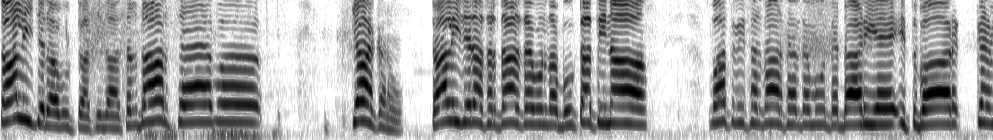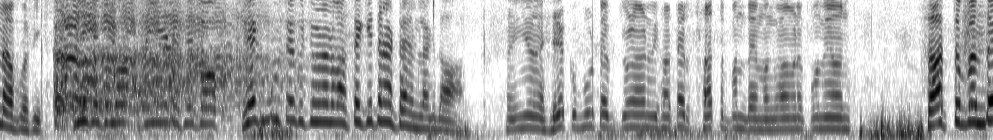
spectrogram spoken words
टाली जहिड़ा बूटा थी ना सरदार साहब क्या करूं टाली जहिड़ा सरदार साहब हुन बूटा थी ना ਬਾਤ ਵੀ ਸਰਦਾਰ ਸਾਹਿਬ ਦੇ ਮੂੰਹ ਤੇ ਦਾੜੀ ਹੈ ਇਤਬਾਰ ਕਰਨਾ ਪਸੀ ਠੀਕ ਹੈ ਚਲੋ ਸਹੀ ਹੈ ਦੱਸੇ ਤੋ ਇੱਕ ਬੂਟੇ ਨੂੰ ਚੁਣਨ ਵਾਸਤੇ ਕਿੰਨਾ ਟਾਈਮ ਲੱਗਦਾ? ਸਹੀ ਹੈ ਇੱਕ ਬੂਟੇ ਚੁਣਨ ਦੀ ਖਾਤਰ 7 ਬੰਦੇ ਮੰਗਵਾਉਣੇ ਪੁੰਦੇ ਹਨ। ਸੱਤ ਬੰਦੇ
